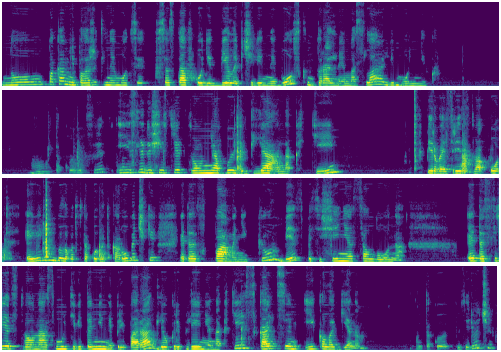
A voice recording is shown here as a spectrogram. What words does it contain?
но пока мне положительные эмоции. В состав входит белый пчелиный воск, натуральные масла, лимонник. Вот такое вот средство. И следующие средства у меня были для ногтей. Первое средство от Эвелин было вот в такой вот коробочке. Это спа-маникюр без посещения салона. Это средство у нас мультивитаминный препарат для укрепления ногтей с кальцием и коллагеном. Вот такой вот пузыречек.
